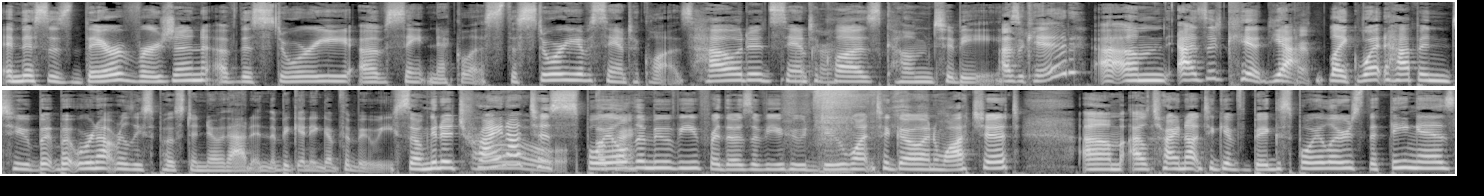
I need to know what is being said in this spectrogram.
And this is their version of the story of St. Nicholas, the story of Santa Claus. How did Santa Okay. Claus come to be? As a kid? Um, as a kid, yeah. Okay. Like what happened to, but but we're not really supposed to know that in the beginning of the movie. So I'm gonna try not Oh, to spoil okay. the movie for those of you who do want to go and watch it. Um, I'll try not to give big spoilers. The thing is,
